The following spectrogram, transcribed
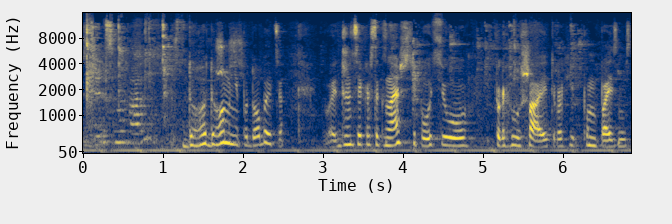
З джинсами гарно. Да, да, мені подобається. Джинси якраз так, знаєш, типу оцю приглушають трохи помпезність.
